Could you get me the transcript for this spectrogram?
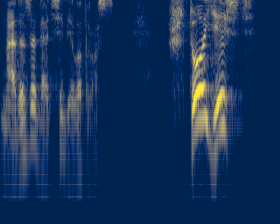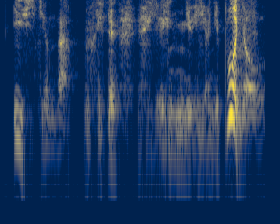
надо задать себе вопрос. Что есть истина? Я не, понял.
